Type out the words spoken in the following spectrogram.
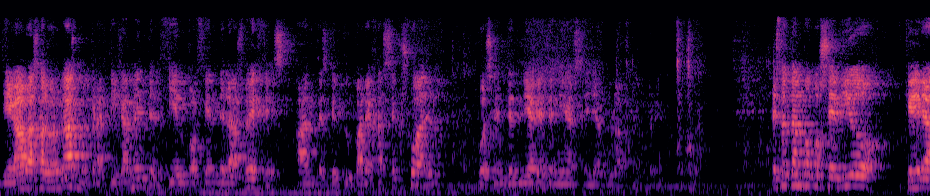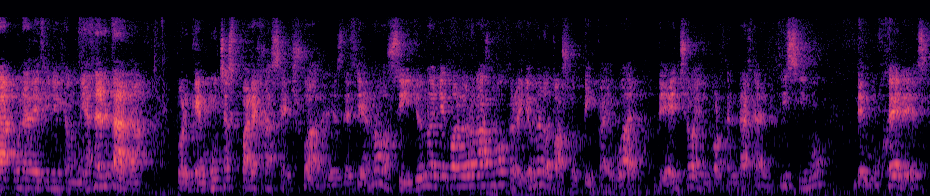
llegabas al orgasmo prácticamente el 100% de las veces antes que tu pareja sexual, pues entendía que tenías eyaculación precoz. Esto tampoco se vio que era una definición muy acertada, porque muchas parejas sexuales decían, no, sí, yo no llego al orgasmo, pero yo me lo paso pipa igual. De hecho, hay un porcentaje altísimo de mujeres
